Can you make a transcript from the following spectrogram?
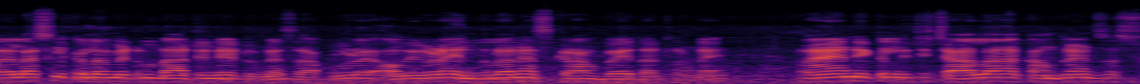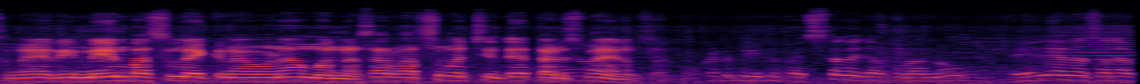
పది లక్షల కిలోమీటర్లు దాటిండేటి ఉన్నాయి సార్. అప్పుడు అవి కూడా ఇందులోనే స్క్రాప్ పోయేటట్లున్నాయి ప్రయాణికుల నుంచి చాలా కంప్లైంట్స్ వస్తున్నాయి. ఇది మేము బస్సులో ఎక్కినా కూడా మొన్న సార్ వర్షం వచ్చింటే తడిసిపోయాను సార్. ఒకటి మీకు ఖచ్చితంగా చెప్పగలను. ఏదైనా సరే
